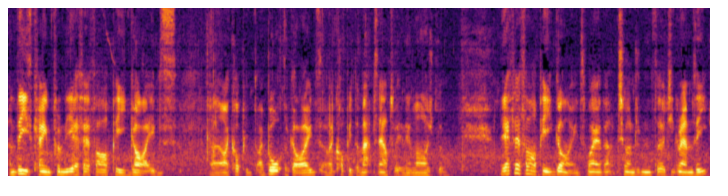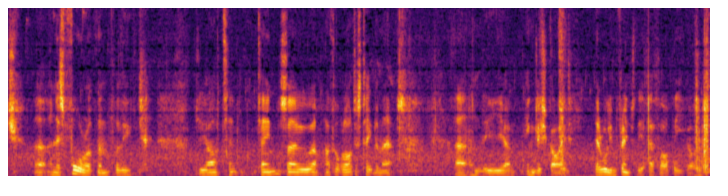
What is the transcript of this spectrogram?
And these came from the FFRP guides. Uh, I copied, I bought the guides and I copied the maps out of it and enlarged them. The FFRP guides weigh about 230 grams each, uh, and there's four of them for the GR10. So uh, I thought, well, I'll just take the maps uh, and the um, English guide. They're all in French, the FFRP guides.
